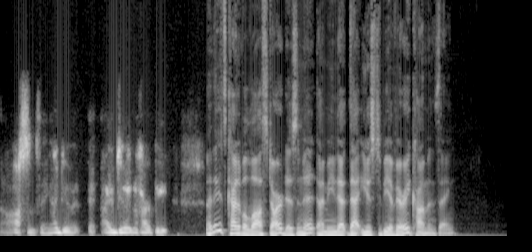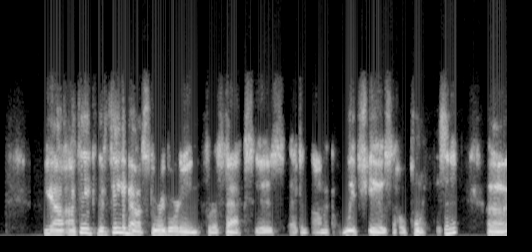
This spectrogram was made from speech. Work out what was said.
an awesome thing. I do it. I do it in a heartbeat. I think it's kind of a lost art, isn't it? I mean, that that used to be a very common thing. Yeah, I think the thing about storyboarding for effects is economical, which is the whole point, isn't it? Uh,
